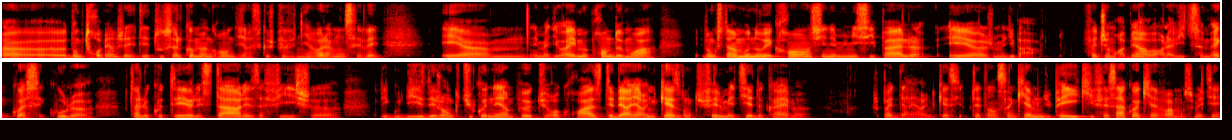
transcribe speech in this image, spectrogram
Euh, donc, trop bien, j'ai été tout seul comme un grand, dire Est-ce que je peux venir Voilà mon CV. Et euh, il m'a dit Ouais, il me prend de moi. Et donc, c'était un mono-écran, ciné municipal. Et je me dis Bah, en fait, j'aimerais bien avoir la vie de ce mec, quoi, c'est cool. tu as le côté, les stars, les affiches, les goodies, des gens que tu connais un peu, que tu recroises. Tu es derrière une caisse, donc tu fais le métier de quand même pas être derrière une caisse, il y a peut-être un cinquième du pays qui fait ça, quoi, qui a vraiment ce métier.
